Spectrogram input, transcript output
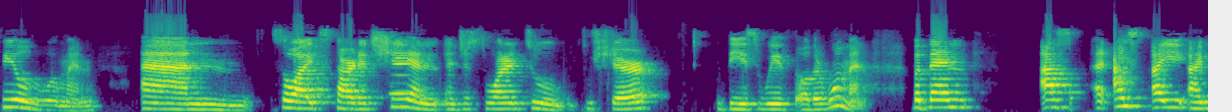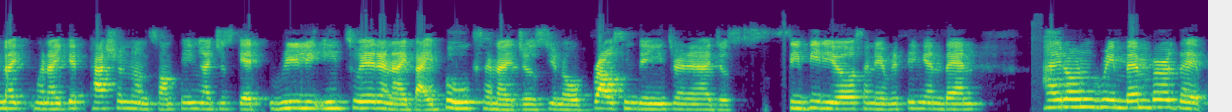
filled woman. And so I started she and, and just wanted to, to share this with other women. But then as I, I, I'm like, when I get passionate on something, I just get really into it and I buy books and I just, you know, browsing the internet, I just see videos and everything. And then I don't remember the,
